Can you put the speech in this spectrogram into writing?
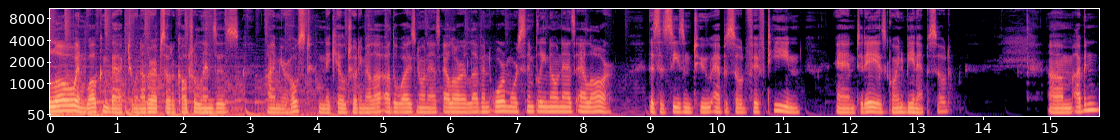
Hello and welcome back to another episode of Cultural Lenses. I'm your host, Nikhil Chodimela, otherwise known as LR11 or more simply known as LR. This is season 2, episode 15, and today is going to be an episode. Um, I've been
